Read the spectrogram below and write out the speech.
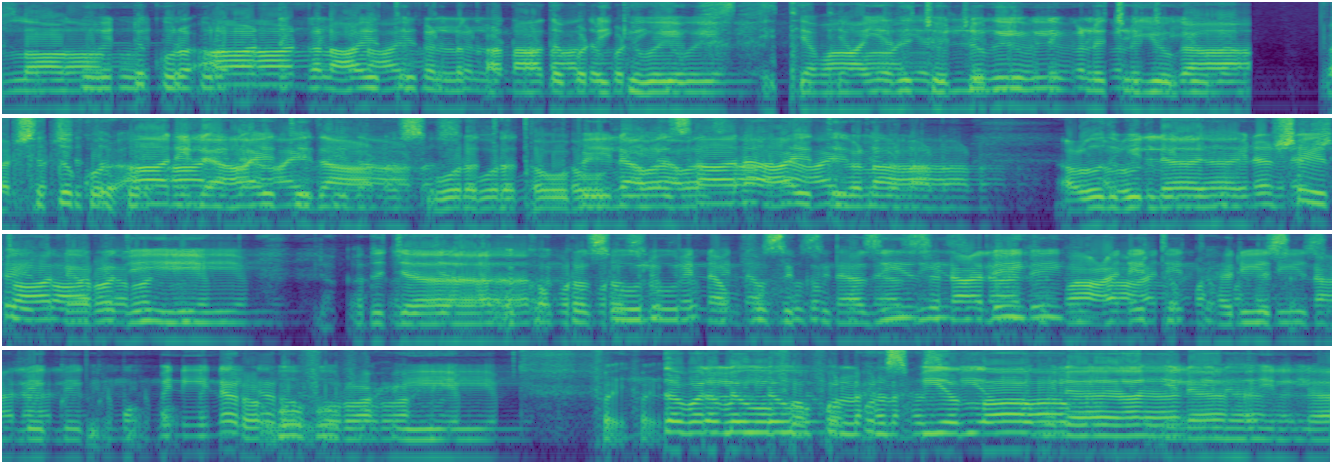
അള്ളാഹുവിന്റെ ഖുർആൻ നിങ്ങൾ ആയത്തുകൾ കാണാതെ പഠിക്കുകയും നിത്യമായി അത് ചൊല്ലുകയും നിങ്ങൾ ചെയ്യുക. പരിശുദ്ധ ഖുർആനിലെ ആയത്തിതാണ് സൂറത്ത് തൗബയിലെ അവസാന ആയത്തുകളാണ്. أعوذ بالله من الشيطان الرجيم لقد جاءكم رسول من أنفسكم عزيز عليه ما عنتم حريص عليكم بالمؤمنين رؤوف رحيم فإن تولوا فقل حسبي الله لا إله إلا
